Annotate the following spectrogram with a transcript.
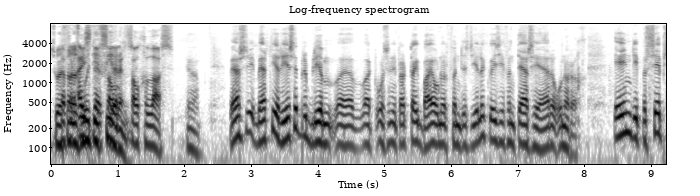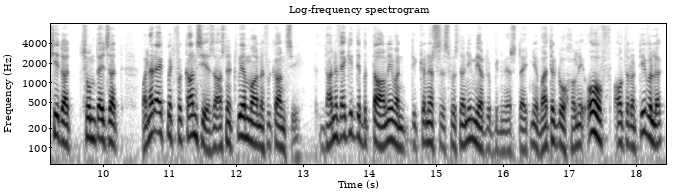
so 'n motivering sal, sal gelas. Ja. Bertie Bertie reuse probleem uh, wat ons in die praktyk baie ondervind is die hele kwessie van tersiêre onderrig en die persepsie dat soms dat wanneer ek met vakansie is, daar's nou 2 maande vakansie dan hoef ek nie te betaal nie want die kinders is mos nou nie meer op universiteit nie wat ek nogal nie of alternatiefelik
